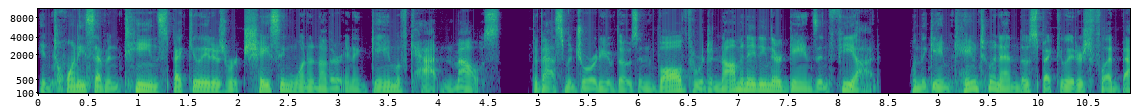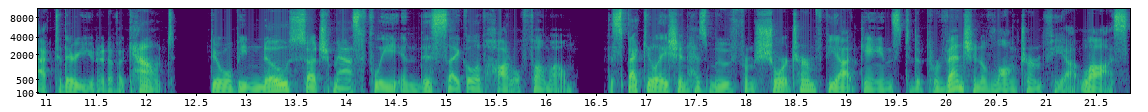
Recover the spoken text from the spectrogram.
In 2017, speculators were chasing one another in a game of cat and mouse. The vast majority of those involved were denominating their gains in fiat. When the game came to an end, those speculators fled back to their unit of account. There will be no such mass flee in this cycle of HODL FOMO. The speculation has moved from short term fiat gains to the prevention of long term fiat loss,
